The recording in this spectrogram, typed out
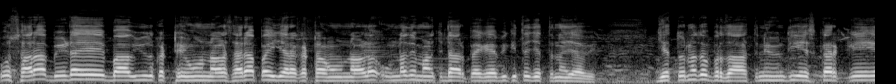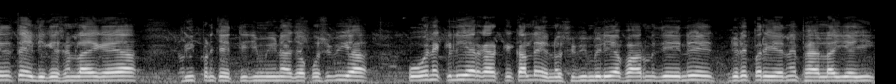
ਉਹ ਸਾਰਾ ਵਿਹੜੇ ਬਾਵਜੂਦ ਇਕੱਠੇ ਹੋਣ ਨਾਲ, ਸਾਰਾ ਭਾਈਚਾਰਾ ਇਕੱਠਾ ਹੋਣ ਨਾਲ ਉਹਨਾਂ ਦੇ ਮਨ 'ਚ ਡਰ ਪੈ ਗਿਆ ਵੀ ਕਿਤੇ ਜਿੱਤ ਨਾ ਜਾਵੇ। ਜਿੱਤ ਉਹਨਾਂ ਤੋਂ ਬਰਦਾਸ਼ਤ ਨਹੀਂ ਹੁੰਦੀ, ਇਸ ਕਰਕੇ ਇਹਦੇ ਤੇ ਐਲੀਗੇਸ਼ਨ ਲਾਏ ਗਏ ਆ ਵੀ ਪੰਚਾਇਤੀ ਜ਼ਮੀਨ ਆ ਜਾਂ ਕੁਝ ਵੀ ਆ ਉਹ ਇਹਨੇ ਕਲੀਅਰ ਕਰਕੇ ਕੱਲ ਐਨਓਸੀ ਵੀ ਮਿਲੀ ਆ ਫਾਰਮ ਦੀ ਇਹਨੇ ਜਿਹੜੇ ਭਰੀ ਇਹਨੇ ਫਾਈਲ ਲਾਈ ਆ ਜੀ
